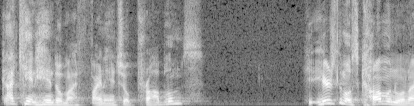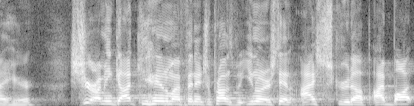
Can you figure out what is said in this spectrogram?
God can't handle my financial problems. Here's the most common one I hear Sure, I mean, God can handle my financial problems, but you don't understand. I screwed up. I bought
